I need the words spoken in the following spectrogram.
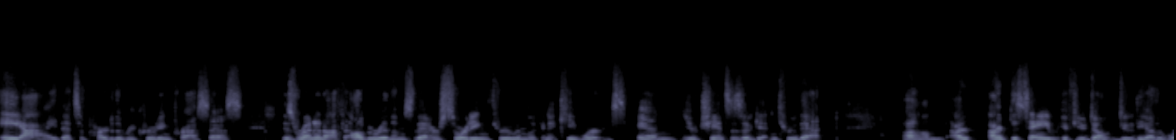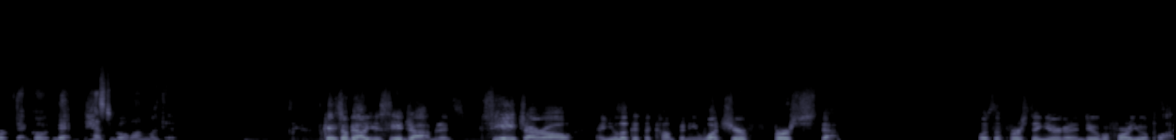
AI that's a part of the recruiting process is running off algorithms that are sorting through and looking at keywords and your chances of getting through that um, are, aren't the same if you don't do the other work that go that has to go along with it Okay, so Val, you see a job and it's CHRO, and you look at the company. What's your first step? What's the first thing you're going to do before you apply?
